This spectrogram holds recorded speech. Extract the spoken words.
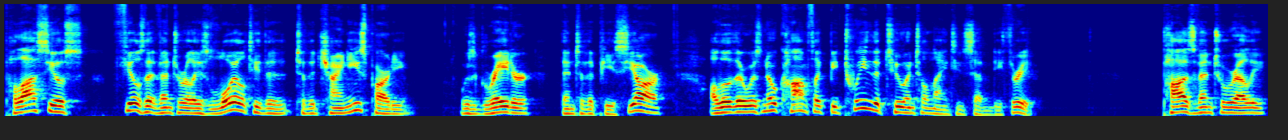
Palacios feels that Venturelli's loyalty to the, to the Chinese Party was greater than to the PCR, although there was no conflict between the two until 1973. Paz Venturelli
